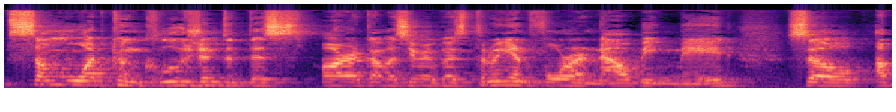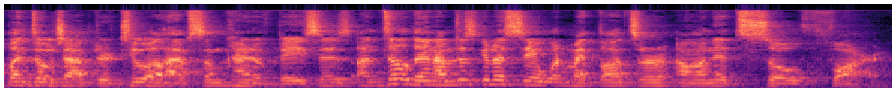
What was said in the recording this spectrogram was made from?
somewhat conclusion to this arc, I'm assuming because three and four are now being made. So up until chapter two, I'll have some kind of basis. Until then, I'm just gonna say what my thoughts are on it so far.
